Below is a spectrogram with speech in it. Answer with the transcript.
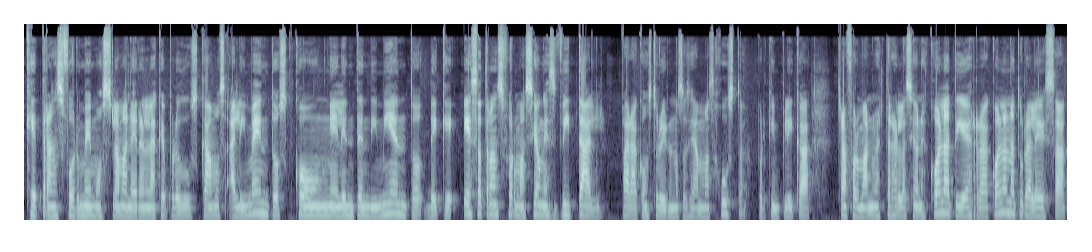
que transformemos la manera en la que produzcamos alimentos con el entendimiento de que esa transformación es vital para construir una sociedad más justa, porque implica transformar nuestras relaciones con la tierra, con la naturaleza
